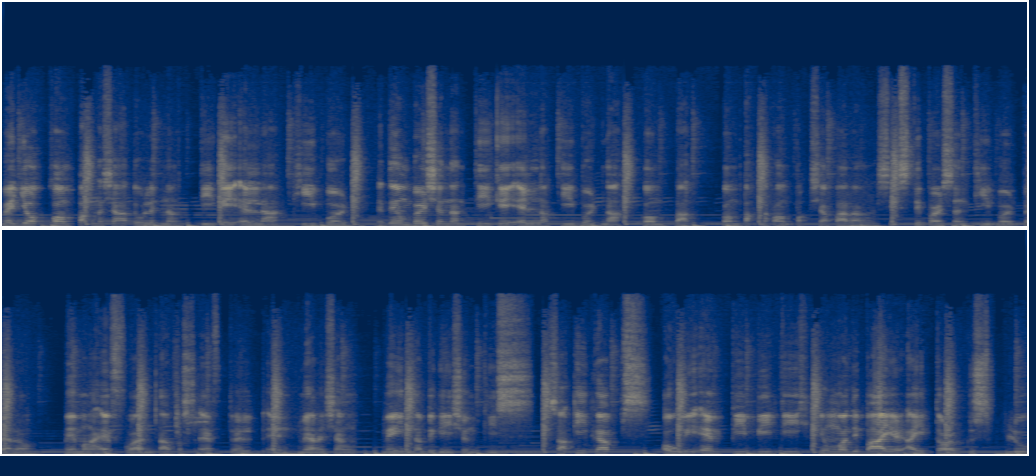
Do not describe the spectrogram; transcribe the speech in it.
Medyo compact na siya tulad ng TKL na keyboard. Ito yung version ng TKL na keyboard na compact. Compact na compact siya, parang 60% keyboard pero may mga F1 tapos F12 and meron siyang main navigation keys. Sa keycaps, OEM PBT. Yung modifier ay Torcus Blue.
